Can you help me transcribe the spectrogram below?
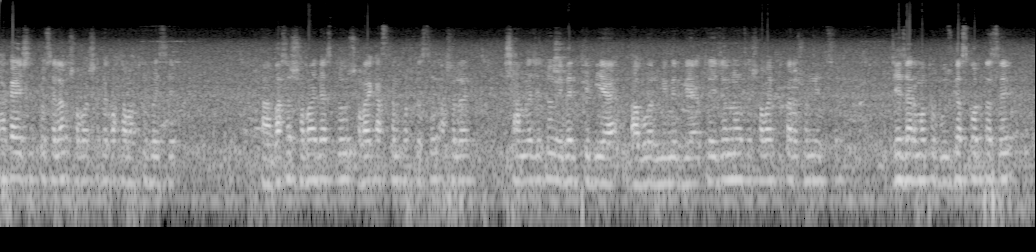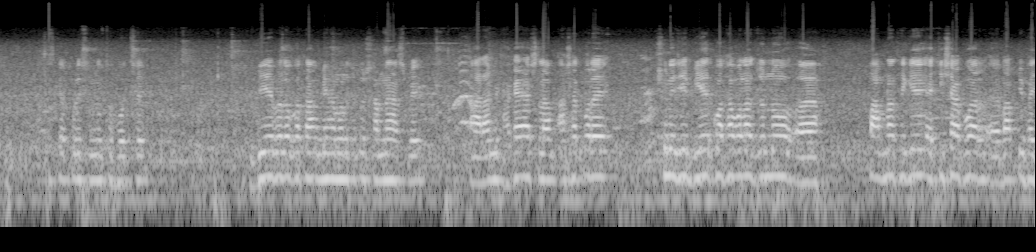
ঢাকায় এসে পৌঁছালাম। সবার সাথে কথাবার্তা হয়েছে। বাসার সবাই ব্যস্ত, সবাই কাজকাম করতেছে। আসলে সামনে যেহেতু এবারকে বিয়া, বাবু আর মিমের বিয়া, তো এই জন্য হচ্ছে সবাই প্রিপারেশন নিচ্ছে। যে যার মতো গুজগাছ করতেছে পরিষ্কার পরিচ্ছন্নত হচ্ছে। বিয়ে বলে কথা মেহমান দুটো সামনে আসবে। আর আমি ঢাকায় আসলাম, আসার পরে শুনি যে বিয়ের কথা বলার জন্য পাবনা থেকে টিশাপু আর বাপ্পি ভাই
